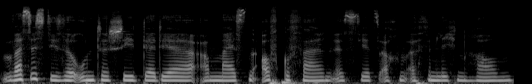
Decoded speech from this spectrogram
Was ist dieser Unterschied, der dir am meisten aufgefallen ist, jetzt auch im öffentlichen Raum?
